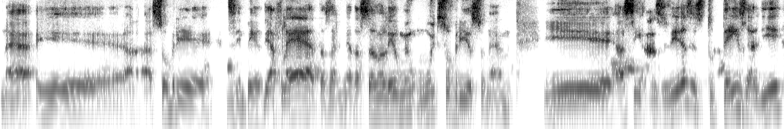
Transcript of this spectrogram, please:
Né? E sobre desempenho de atletas, alimentação, eu leio muito sobre isso, né? E assim, às vezes tu tens ali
